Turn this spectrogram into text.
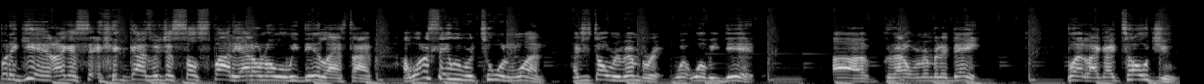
But again, like I said, guys, we're just so spotty. I don't know what we did last time. I want to say we were two and one. I just don't remember it what, what we did because uh, I don't remember the date. But like I told you,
